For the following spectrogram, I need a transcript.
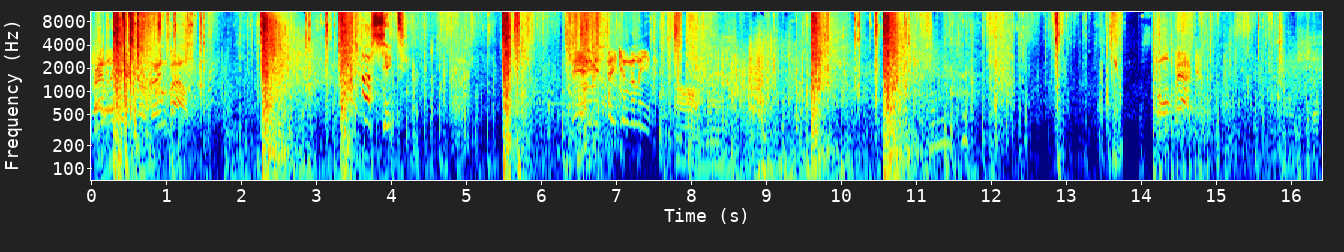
Friendly vehicles are inbound. Ah shit. The enemy's taking the lead. Oh man. Fall back. Oh shit.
